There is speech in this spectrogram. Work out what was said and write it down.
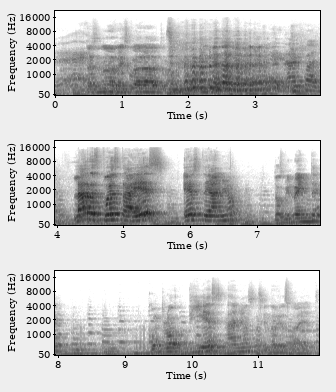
Eh, Está haciendo una raíz cuadrada, tu mamá. Ver, ¿cuál? La respuesta es, este año, 2020, cumplo 10 años haciendo videos para YouTube.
